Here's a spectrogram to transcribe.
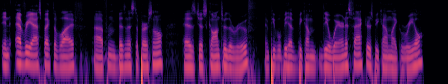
in every aspect of life, uh, from business to personal, has just gone through the roof, and people be, have become the awareness factor has become like real.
